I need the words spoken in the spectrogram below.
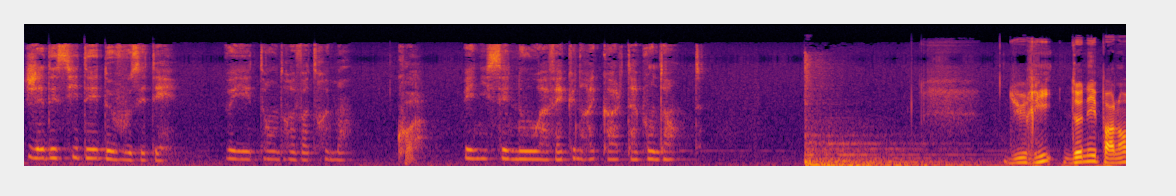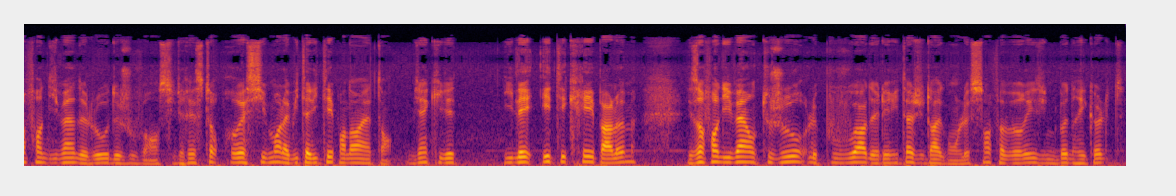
J'ai décidé de vous aider. Veuillez tendre votre main. Quoi? Bénissez-nous avec une récolte abondante. Du riz donné par l'enfant divin de l'eau de jouvence. Il restaure progressivement la vitalité pendant un temps. Bien qu'il ait, il ait été créé par l'homme, les enfants divins ont toujours le pouvoir de l'héritage du dragon. Le sang favorise une bonne récolte.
